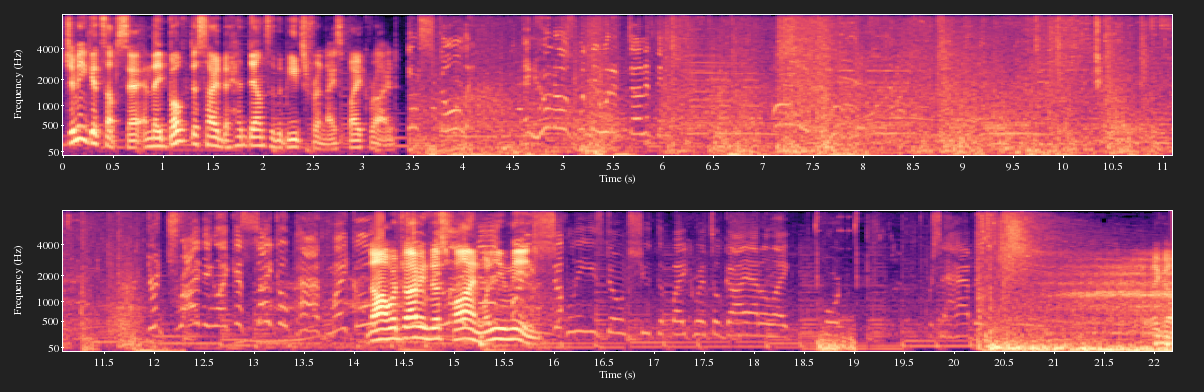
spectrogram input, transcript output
Jimmy gets upset and they both decide to head down to the beach for a nice bike ride. Stole. And who knows what they would have done if they... You're driving like a psychopath, Michael! No, we're driving just fine. What do you mean? Please shoot the bike rental guy out of like four... a habit. There you go.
